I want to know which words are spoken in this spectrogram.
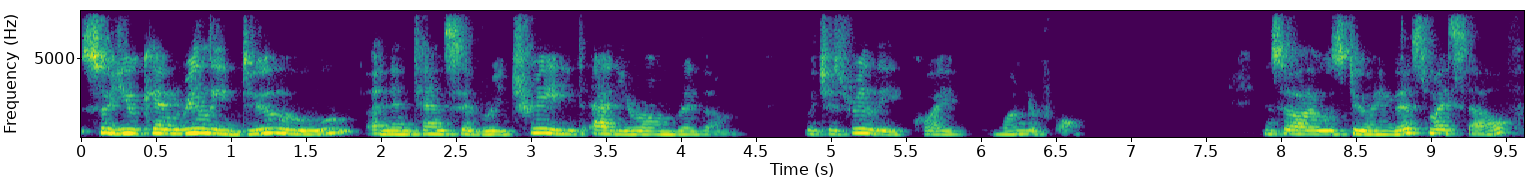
so you can really do an intensive retreat at your own rhythm, which is really quite wonderful. And so I was doing this myself.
